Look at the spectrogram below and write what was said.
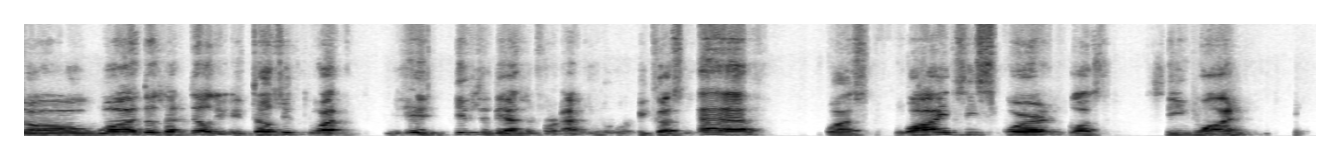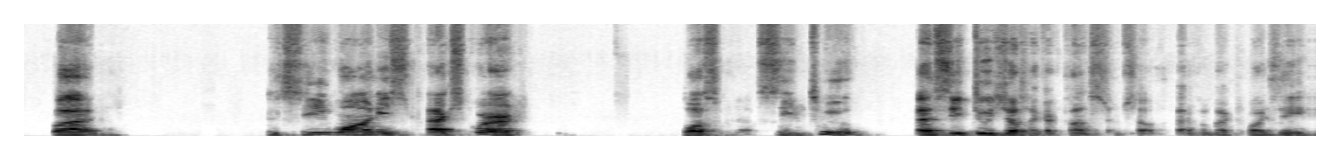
So what does that tell you? It tells you what it gives you the answer for f because f was y z squared plus c1, but c1 is x squared plus c2, and c2 is just like a constant. So f of x y z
